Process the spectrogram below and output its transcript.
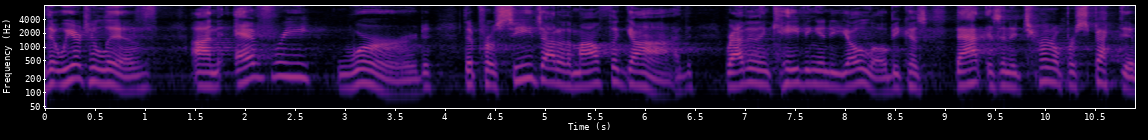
that we are to live on every word that proceeds out of the mouth of God rather than caving into YOLO because that is an eternal perspective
